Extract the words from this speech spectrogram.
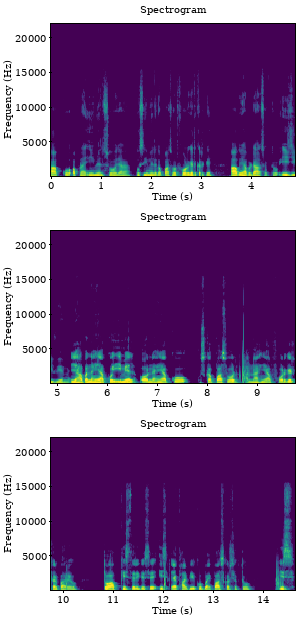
आपको अपना ईमेल शो हो जाएगा। उस ईमेल का पासवर्ड फॉरगेट करके आप यहाँ पर डाल सकते हो ईजी वे में। यहाँ पर नहीं आपको ईमेल और नहीं आपको उसका पासवर्ड और ना ही आप फॉरगेट कर पा रहे हो। तो आप किस तरीके से इस एफआरपी को बाईपास कर सकते हो? इस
